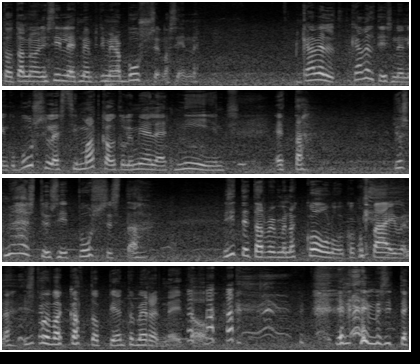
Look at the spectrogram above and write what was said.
tota noin, silleen, että meidän piti mennä bussilla sinne. kävel, käveltiin sinne niin bussille, sitten siinä matkalla tuli mieleen, että niin, että jos myöhästyy siitä bussista, niin sitten ei tarvitse mennä kouluun koko päivänä. Ja sitten voi vaikka katsoa pientä merenneitoa. Ja näin me sitten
